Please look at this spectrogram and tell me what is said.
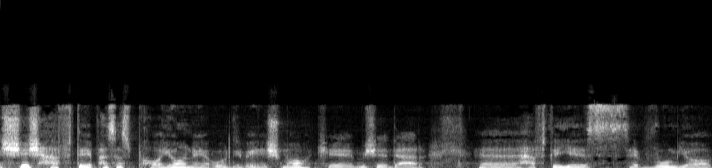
شش هفته پس از پایان اردیبهشت ماه که میشه در هفته سوم یا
